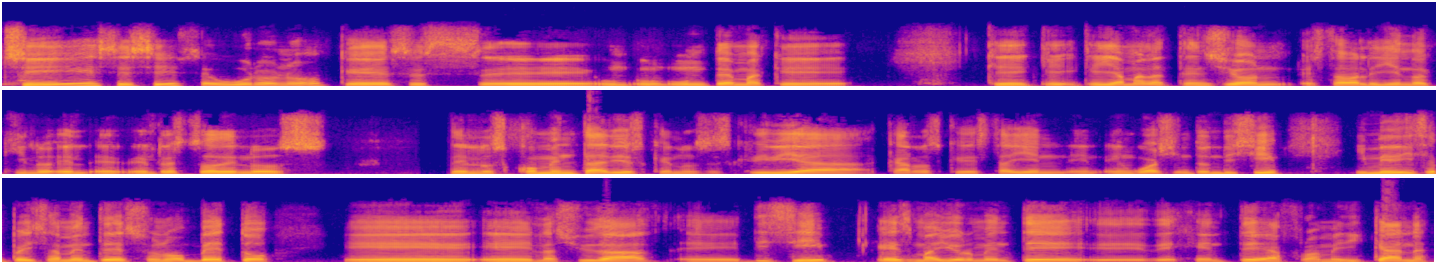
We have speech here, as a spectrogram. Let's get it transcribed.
Sí, sí, sí, seguro, ¿no? Que ese es eh, un, un, tema que, que, llama la atención. Estaba leyendo aquí el, resto de los, de los comentarios que nos escribía Carlos, que está ahí en, Washington, D.C., y me dice precisamente eso, ¿no? Beto, eh, eh, la ciudad, eh, D.C., es mayormente de gente afroamericana.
